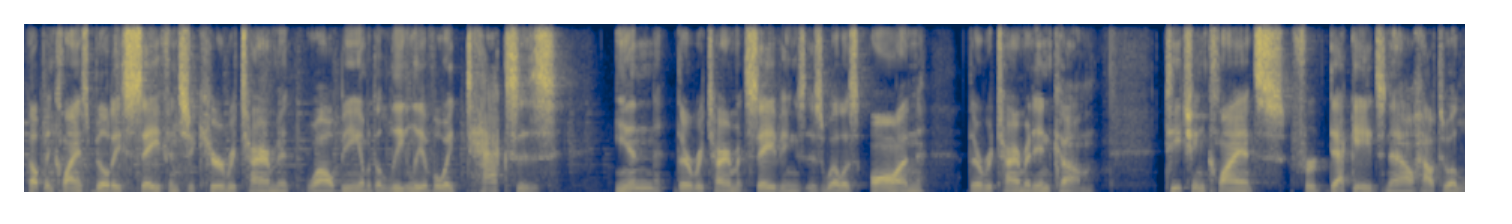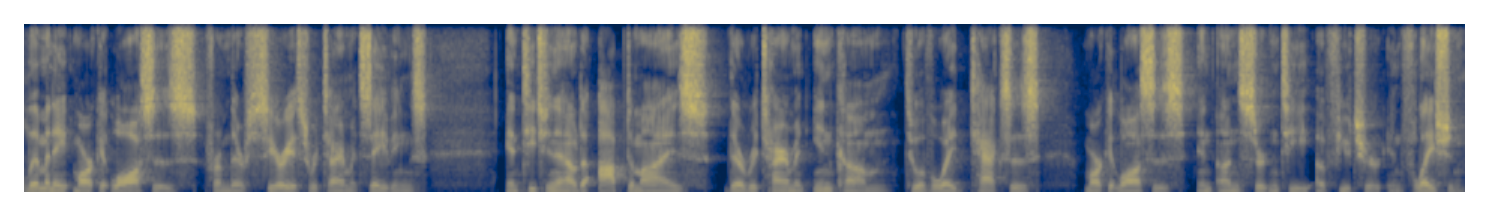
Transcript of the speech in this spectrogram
helping clients build a safe and secure retirement while being able to legally avoid taxes in their retirement savings as well as on their retirement income teaching clients for decades now how to eliminate market losses from their serious retirement savings and teaching them how to optimize their retirement income to avoid taxes, market losses, and uncertainty of future inflation.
